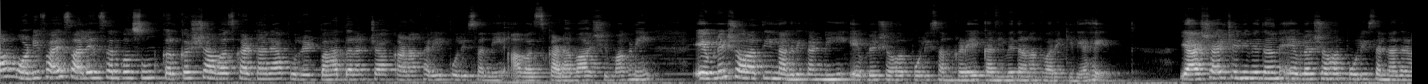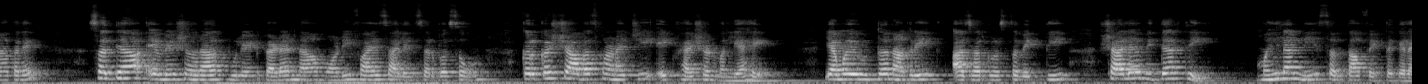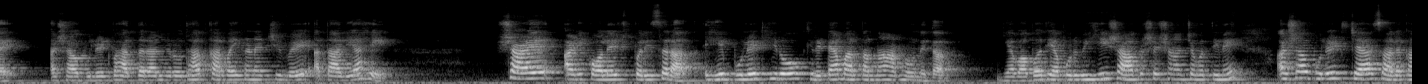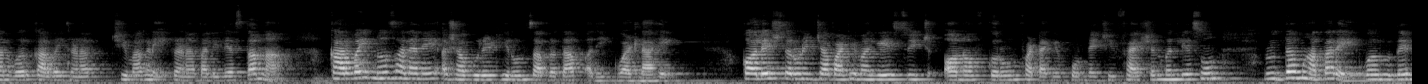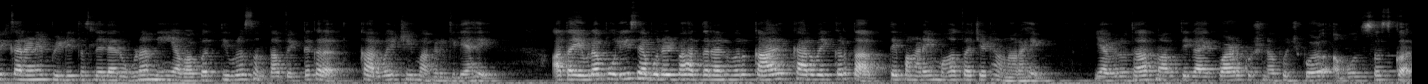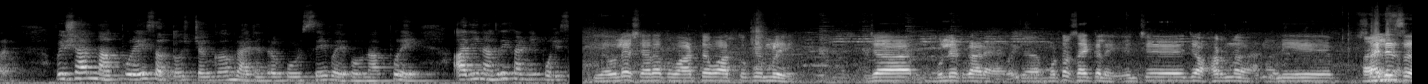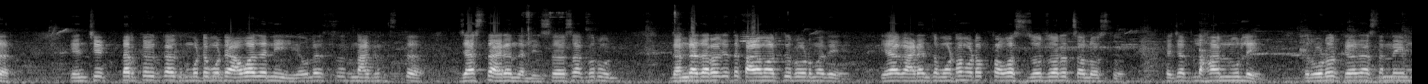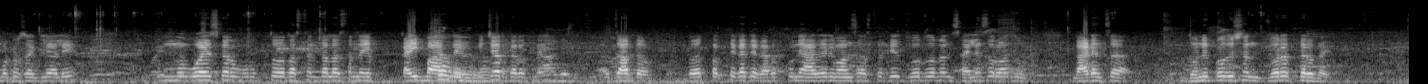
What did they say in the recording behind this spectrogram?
बुलेटला modify silencer बसून कर्कश आवाज काढणाऱ्या बुलेट बहादरांच्या कानाखाली पोलिसांनी आवाज काढावा अशी मागणी येवले शहरातील नागरिकांनी येवले शहर पोलिसांकडे एका निवेदनाद्वारे केली आहे. या आशयाचे निवेदन येवला शहर पोलीस यांना देण्यात आले. सध्या येवले शहरात बुलेट गाड्यांना मॉडिफाय सायलेन्सर बसवून कर्कश आवाज करण्याची एक फॅशन बनली आहे. यामुळे वृद्ध नागरिक आजारग्रस्त व्यक्ती शालेय विद्यार्थी महिलांनी संताप व्यक्त केला आहे अशा बुलेट बहादरांविरोधात कारवाई करण्याची वेळ आता आली आहे. शाळे आणि कॉलेज परिसरात हे बुलेट हिरो खिरट्या मारताना आढळून येतात. याबाबत यापूर्वीही शाळा प्रशासनाच्या वतीने अशा बुलेटच्या चालकांवर कारवाई करण्याची मागणी करण्यात आलेली असताना कारवाई न झाल्याने अशा बुलेट हिरोंचा प्रताप अधिक वाढला आहे. कॉलेज तरुणींच्या पाठीमागे स्विच ऑन ऑफ करून फटाके फोडण्याची फॅशन बनली असून वृद्ध म्हातारे व हृदयविकाराने पीडित असलेल्या रुग्णांनी याबाबत तीव्र संताप व्यक्त करत कारवाईची मागणी केली आहे. आता एवढा पोलीस या बुलेट बहादरांवर काय कारवाई करतात ते पाहणे महत्त्वाचे ठरणार आहे. याविरोधात मारुती गायकवाड कृष्णा भुजबळ अमोल सस्कर विशाल नागपुरे संतोष जंगम राजेंद्र गोडसे वैभव नागपुरे आदी नागरिकांनी पोलीस येवल्या शहरात वाढत्या वाहतुकीमुळे ज्या बुलेट गाड्या ज्या मोटरसायकल आहे यांचे जे हॉर्न आणि सायलेन्सर यांचे तर्कविर्क मोठ्या मोठ्या आवाजाने एवढंच नागरिक जास्त हैराण झाली. सहसा करून गंगाधराच्या तर काळामारुती रोडमध्ये या गाड्यांचा मोठा मोठा प्रवास जोरजोरात चालू असतो. त्याच्यात लहान मुले रोडवर खेळत असताना हे मोटरसायकलीवाले वयस्कर वृत्त रस्त्याने चालत असताना हे काही पाहत नाही विचार करत नाही जातं. तर प्रत्येकाच्या घरात कोणी आजारी माणसं असतात ते जोरजोराने सायलेन्सर वाजवून गाड्यांचा ध्वनी प्रदूषण जोरात करत आहे.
